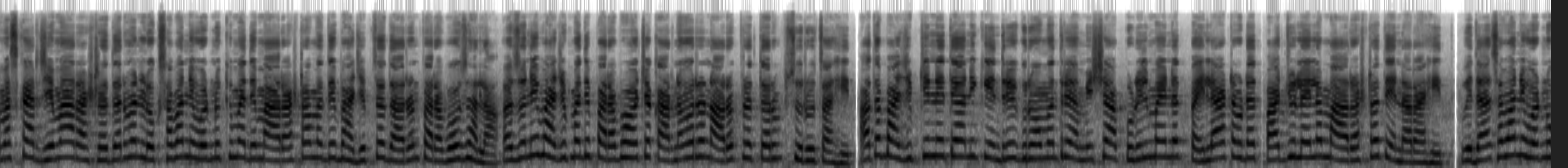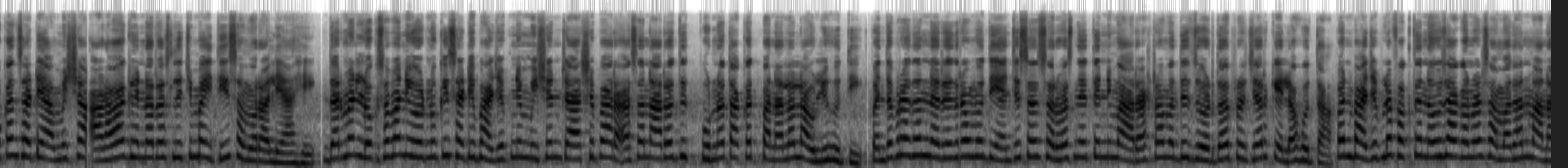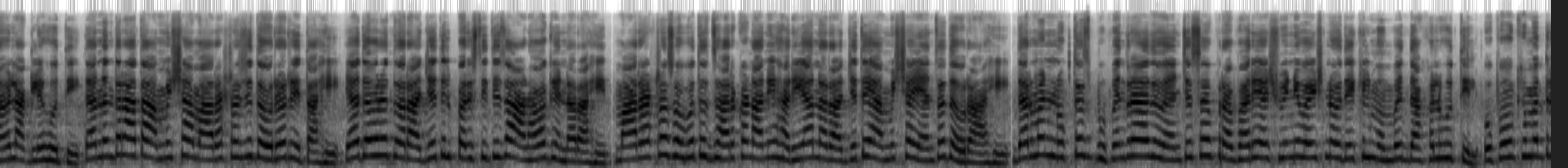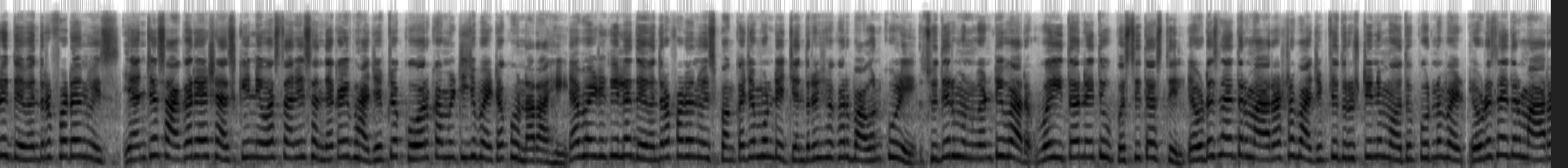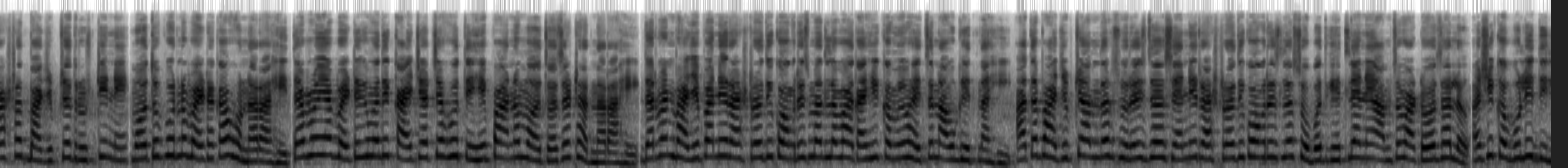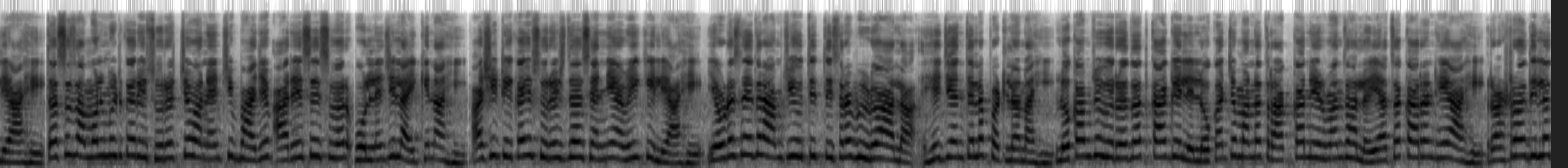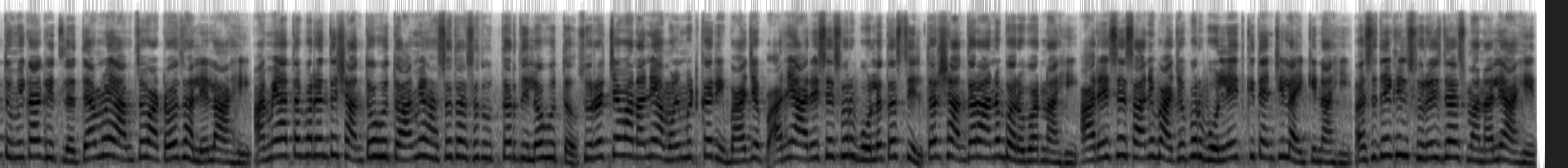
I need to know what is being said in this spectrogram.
नमस्कार जे महाराष्ट्र दरम्यान लोकसभा निवडणुकीमध्ये महाराष्ट्रामध्ये भाजपचा दारुण पराभव झाला. अजूनही भाजपमध्ये पराभवाच्या कारणावरून आरोप प्रत्यारोप सुरूच आहेत. आता भाजपचे नेते आणि केंद्रीय गृहमंत्री अमित शहा पुढील महिन्यात पहिल्या आठवड्यात पाच जुलैला महाराष्ट्रात येणार आहेत. विधानसभा निवडणुकांसाठी अमित शहा आढावा घेणार असल्याची माहिती समोर आली आहे. दरम्यान लोकसभा निवडणुकीसाठी भाजपने मिशन चारशे पार असा नारा देत पूर्ण ताकद पणाला लावली होती. पंतप्रधान नरेंद्र मोदी यांच्यासह सर्वच नेत्यांनी महाराष्ट्रामध्ये जोरदार प्रचार केला होता. पण भाजपला फक्त नऊ जागांवर समाधान मानावे लागले होते. त्यानंतर आता अमित शहा महाराष्ट्राच्या दौऱ्यावर येत आहे. या दौऱ्यात राज्यातील परिस्थितीचा आढावा घेणार आहेत. महाराष्ट्रासोबतच झारखंड आणि हरियाणा राज्यातही अमित शहा यांचा दौरा आहे. दरम्यान नुकताच भूपेंद्र यादव यांच्यासह प्रभारी अश्विनी वैष्णव देखील मुंबईत दाखल होतील. उपमुख्यमंत्री देवेंद्र फडणवीस यांच्या सागर या शासकीय निवासस्थानी संध्याकाळी भाजपच्या कोअर कमिटीची बैठक होणार आहे. या बैठकीला देवेंद्र फडणवीस पंकजा मुंडे चंद्रशेखर बावनकुळे सुधीर मुनगंटीवार व इतर नेते उपस्थित असतील. एवढंच नाही तर महाराष्ट्र भाजप भाजपच्या दृष्टीने महत्त्वपूर्ण बैठक एवढंच नाही तर महाराष्ट्रात भाजपच्या दृष्टीने महत्त्वपूर्ण बैठका होणार आहेत. त्यामुळे या बैठकीमध्ये काय चर्चा होते हे पाहणं महत्वाचं ठरणार आहे. दरम्यान भाजपाने राष्ट्रवादी काँग्रेसमधला वाद काही कमी व्हायचं नाव घेत नाही. आता भाजपचे आमदार सुरेश धस यांनी राष्ट्रवादी काँग्रेसला सोबत घेतल्याने आमचं वाटोवं झालं अशी कबुली दिली आहे. तसंच अमोल मिटकरी सुरज चव्हाण यांची भाजप आर एस एस वर बोलण्याची लायकी नाही अशी टीकाही सुरेश धस यांनी यावेळी केली आहे. एवढंच नाही तर आमची युतीत तिसरा व्हिडिओ आला हे जनतेला पटलं नाही. लोक आमच्या विरोधात का गेले? लोक लोकांच्या मनात राग का निर्माण झालं याचं कारण हे आहे. राष्ट्रवादीला तुम्ही का घेतलं? त्यामुळे आमचं वाटोळ झालेलं आहे. आम्ही आतापर्यंत शांत होतो. आम्ही हसत हसत उत्तर दिलं होतं. सुरज चव्हाण आणि अमोल मिटकरी भाजप आणि आर एस एस वर बोलत असतील तर शांत राहणं बरोबर नाही. आर एस एस आणि भाजपवर बोलणे इतकी त्यांची लायकी नाही. असं देखील सुरेश दास म्हणाले आहेत.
